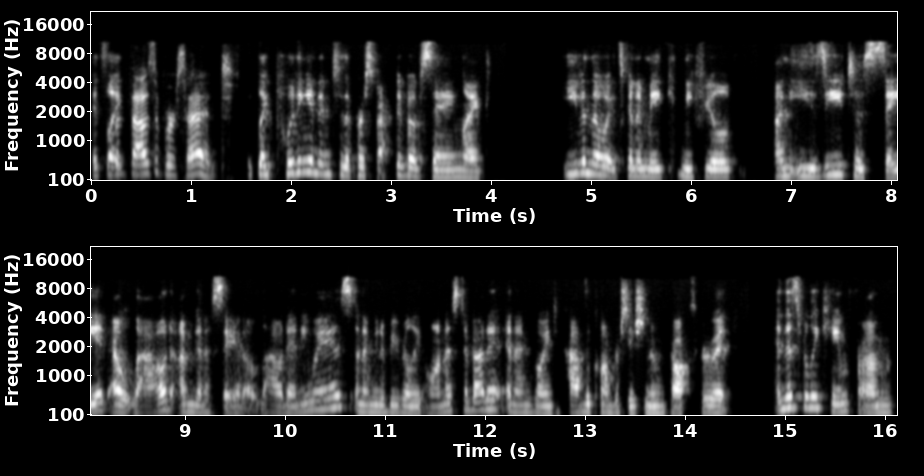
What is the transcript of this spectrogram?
it's like a thousand percent. It's like putting it into the perspective of saying, like, even though it's going to make me feel uneasy to say it out loud, I'm going to say it out loud anyways. And I'm going to be really honest about it. And I'm going to have the conversation and talk through it. And this really came from,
